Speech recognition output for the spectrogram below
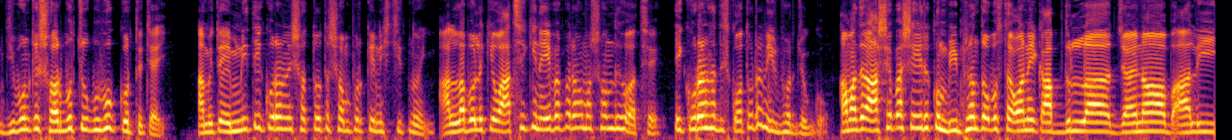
জীবনকে সর্বোচ্চ উপভোগ করতে চাই। আমি তো এমনিতেই কোরআনের সত্যতা সম্পর্কে নিশ্চিত নই। আল্লাহ বলে কেউ আছে কিনা এই ব্যাপারে আমার সন্দেহ আছে। এই কোরআন হাদিস কতটা নির্ভরযোগ্য? আমাদের আশেপাশে এরকম বিভ্রান্ত অবস্থায় অনেক। আবদুল্লাহ, জয়নব, আলী,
